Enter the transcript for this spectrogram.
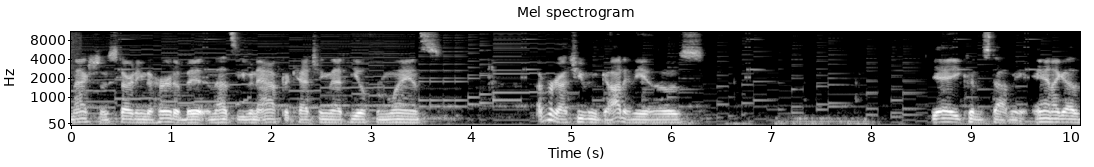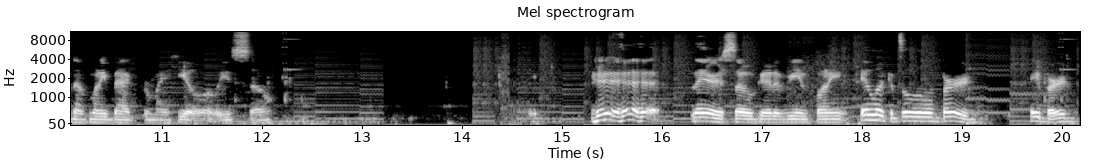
I'm actually starting to hurt a bit, and that's even after catching that heal from Lance. I forgot you even got any of those. Yeah, you couldn't stop me. And I got enough money back for my heal, at least, so... They're so good at being funny. Hey look, it's a little bird. Hey bird.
